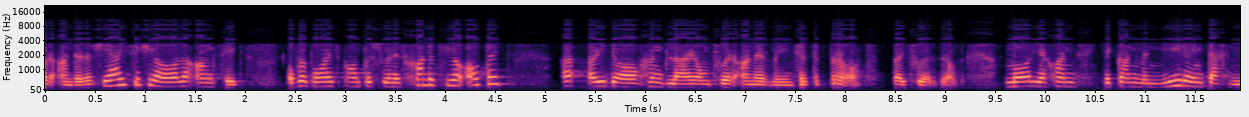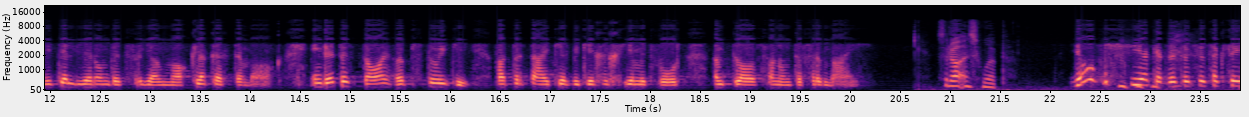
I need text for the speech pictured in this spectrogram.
verander. As jy sosiale angs het of 'n baie skaam persoon is gaan dit vir jou altyd 'n uitdaging bly om voor ander mense te praat byvoorbeeld maar jy gaan jy kan maniere en tegnieke leer om dit vir jou makliker te maak. En dit is daai hupstootjie wat partykeer bietjie gegee moet word in plaas van om te vermy. So daar is hoop. Ja, verseker, dit is soos ek sê,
